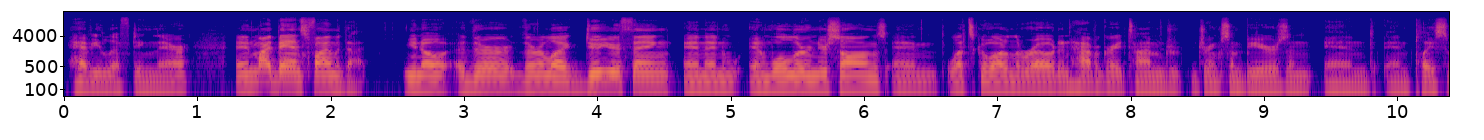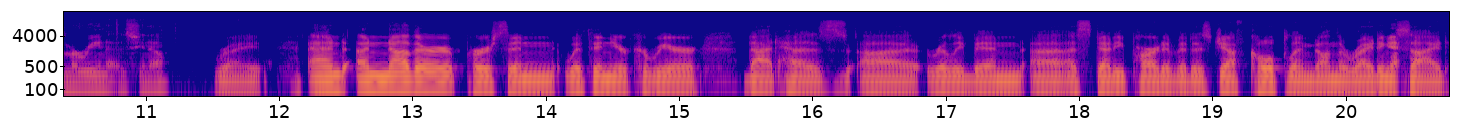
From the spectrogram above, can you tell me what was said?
heavy lifting there, and my band's fine with that you know they're they're like do your thing and then and we'll learn your songs and let's go out on the road and have a great time drink some beers and and and play some arenas you know? Right. And another person within your career that has uh, really been uh, a steady part of it is jeff Coplan on the writing yeah. side.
